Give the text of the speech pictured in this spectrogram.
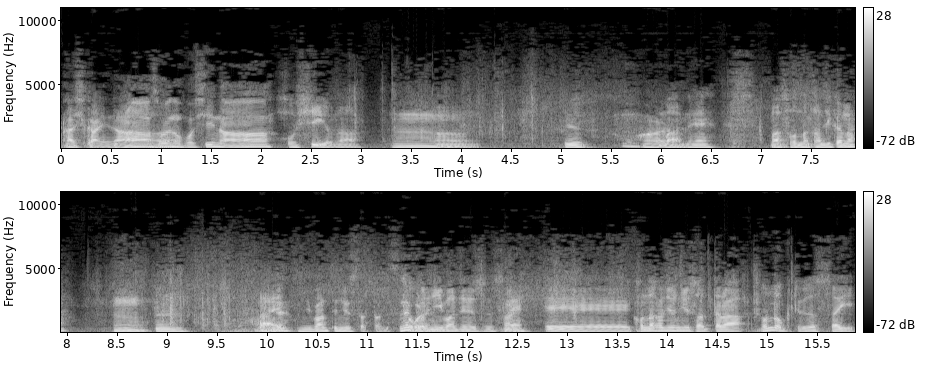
確かになうんそういうの欲しいな欲しいよな。う。はいまあね。まあそんな感じかな。うん。うん。は。はいい。2番手ニュースだったんですね、これれ2番手ニュースですね。はいえー、こんな感じのニュースあったら、どんどん送ってください。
